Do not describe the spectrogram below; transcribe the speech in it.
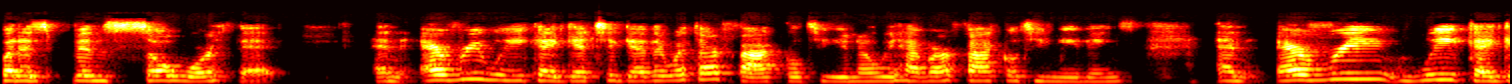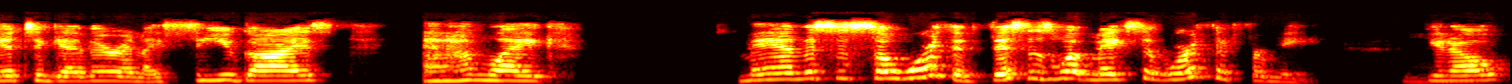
but it's been so worth it. And every week I get together with our faculty. You know, we have our faculty meetings, and every week I get together and I see you guys, and I'm like, man, this is so worth it. This is what makes it worth it for me, you mm-hmm. know,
